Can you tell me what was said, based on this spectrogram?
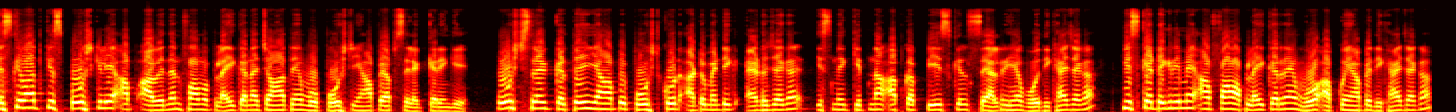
इसके बाद किस पोस्ट के लिए आप आवेदन फॉर्म अप्लाई करना चाहते हैं, वो पोस्ट यहाँ पे आप सिलेक्ट करेंगे। पोस्ट सेलेक्ट करते ही, यहाँ पे पोस्ट कोड ऑटोमेटिक ऐड हो जाएगा। इसमें कितना आपका पे स्किल सैलरी है वो दिखाया जाएगा। किस कैटेगरी में आप फॉर्म अप्लाई कर रहे हैं वो आपको यहाँ पे दिखाया जाएगा।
